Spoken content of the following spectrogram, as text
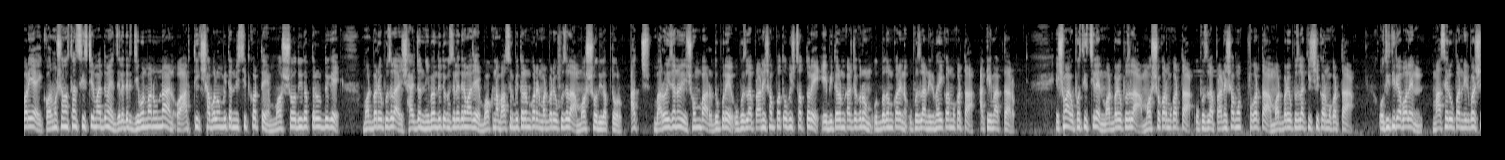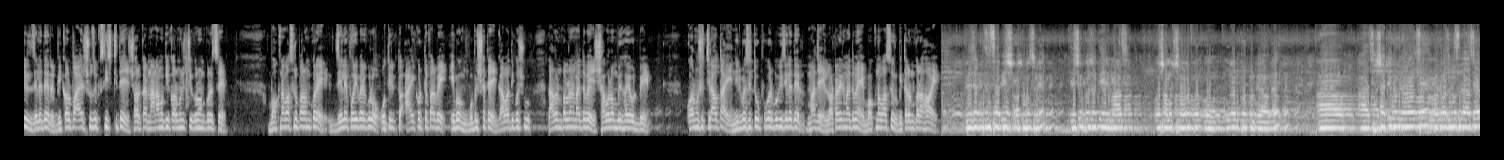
বাড়িয়ায় কর্মসংস্থান সৃষ্টির মাধ্যমে জেলেদের জীবনমান উন্নয়ন ও আর্থিক স্বাবলম্বিতা নিশ্চিত করতে মৎস্য অধিদপ্তরের উদ্যোগে মঠবাড়ি উপজেলায় ষাট জন নিবন্ধিত ছেলেদের মাঝে বকনা বাছুর বিতরণ করেন মঠবাড়ি উপজেলা মৎস্য অধিদপ্তর। আজ বারোই জানুয়ারি সোমবার দুপুরে উপজেলা প্রাণী সম্পদ অফিস চত্বরে এই বিতরণ কার্যক্রম উদ্বোধন করেন উপজেলা নির্বাহী কর্মকর্তা আকলিমা আক্তার। এ সময় উপস্থিত ছিলেন মঠবাড়ি উপজেলা মৎস্য কর্মকর্তা, উপজেলা প্রাণী কর্মকর্তা, মঠবাড়ি উপজেলা কৃষি কর্মকর্তা। অতিথিরা বলেন মাছের উপর নির্ভরশীল জেলেদের বিকল্প আয়ের সুযোগ সৃষ্টিতে সরকার নানামুখী কর্মসূচি গ্রহণ করেছে। বকনা পালন করে জেলে পরিবারগুলো অতিরিক্ত আয় করতে পারবে এবং ভবিষ্যতে গবাদি পশু লালন পালনের মাধ্যমে স্বাবলম্বী হয়ে উঠবে। কর্মসূচির আওতায় নির্বাচিত উপকারভোগী জেলেদের মাঝে লটারির মাধ্যমে বকনা বিতরণ করা হয়। মাছ ও শামুক সংরক্ষণ ও উন্নয়ন প্রকল্পের আওতায় আজ দেওয়া আমাদের মাঝে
